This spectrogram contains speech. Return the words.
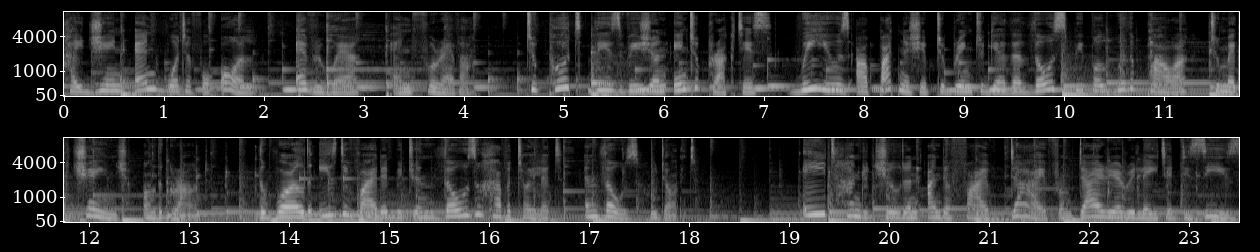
hygiene and water for all, everywhere and forever. To put this vision into practice, we use our partnership to bring together those people with the power to make change on the ground. The world is divided between those who have a toilet and those who don't. 800 children under 5 die from diarrhea-related disease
